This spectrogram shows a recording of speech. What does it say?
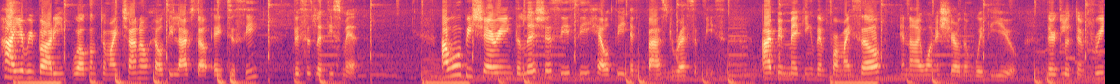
Hi everybody, welcome to my channel Healthy Lifestyle A to C. This is Letty Smith. I will be sharing delicious, easy, healthy, and fast recipes. I've been making them for myself and I want to share them with you. They're gluten-free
